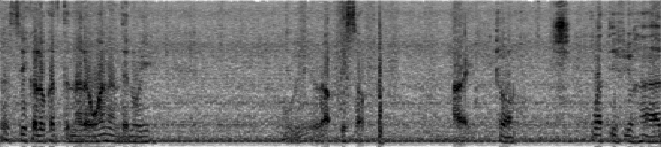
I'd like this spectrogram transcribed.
let's take a look at another one and then we we wrap this up. All right so what if you had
